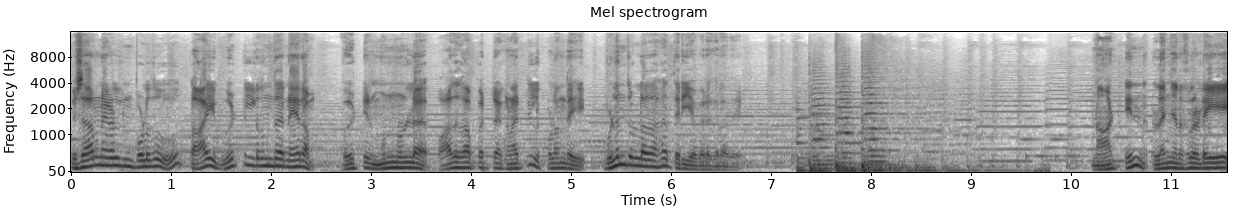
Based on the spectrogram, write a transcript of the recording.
விசாரணைகளின் பொழுது தாய் வீட்டில் இருந்த நேரம் வீட்டின் முன்னுள்ள பாதுகாப்பற்ற கிணற்றில் குழந்தை விழுந்துள்ளதாக தெரிய வருகிறது. நாட்டின் இளைஞர்களிடையே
